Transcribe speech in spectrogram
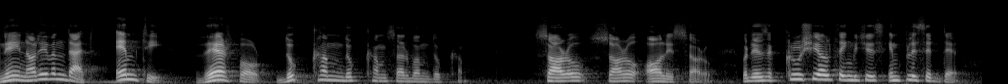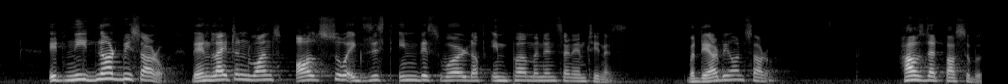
Nay, not even that. Empty. Therefore, dukkham, dukkham, sarvam, dukkham. Sorrow, sorrow, all is sorrow. But there's a crucial thing which is implicit there. It need not be sorrow. The enlightened ones also exist in this world of impermanence and emptiness. But they are beyond sorrow. How is that possible?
